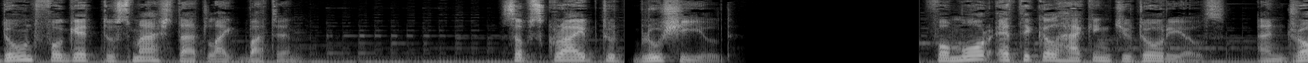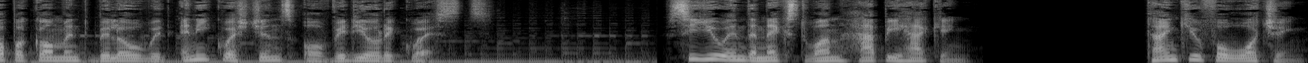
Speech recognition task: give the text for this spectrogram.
don't forget to smash that like button. Subscribe to Blue Sheeld for more ethical hacking tutorials and drop a comment below with any questions or video requests. See you in the next one. Happy hacking! Thank you for watching.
